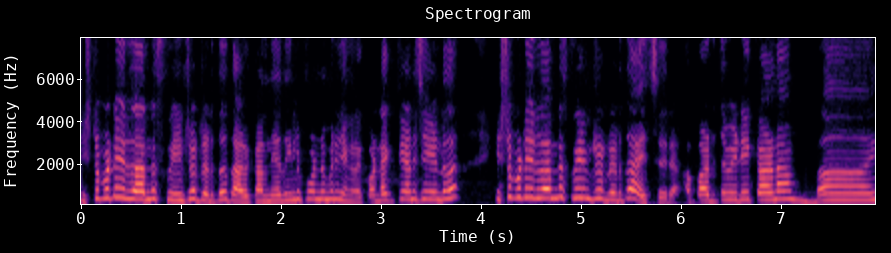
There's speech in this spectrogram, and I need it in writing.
ഇഷ്ടപ്പെട്ട എഴുതാറിന്റെ സ്ക്രീൻഷോട്ട് എടുത്ത് താഴെ കാണുന്ന ഏതെങ്കിലും ഫോൺ നമ്പറിൽ ഞങ്ങളെ കോൺടാക്ട് ചെയ്യാണ് ചെയ്യേണ്ടത്. ഇഷ്ടപ്പെട്ട എഴുതാറിന്റെ സ്ക്രീൻഷോട്ട് എടുത്ത് അയച്ചു തരാം അപ്പൊ അടുത്ത വീഡിയോ കാണാം. ബൈ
